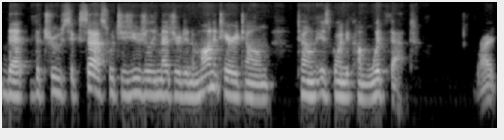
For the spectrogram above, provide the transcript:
that the true success which is usually measured in a monetary tone tone is going to come with that Right.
